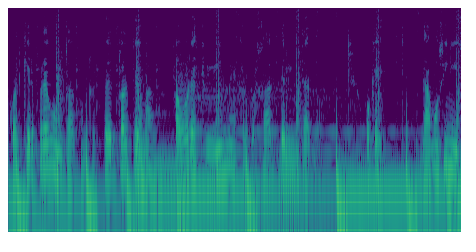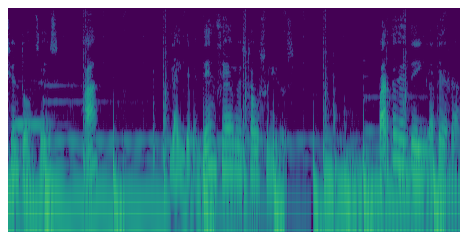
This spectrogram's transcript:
cualquier pregunta con respecto al tema, favor escribirme al WhatsApp del interno. Ok, damos inicio entonces a la independencia de los Estados Unidos. Parte desde Inglaterra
